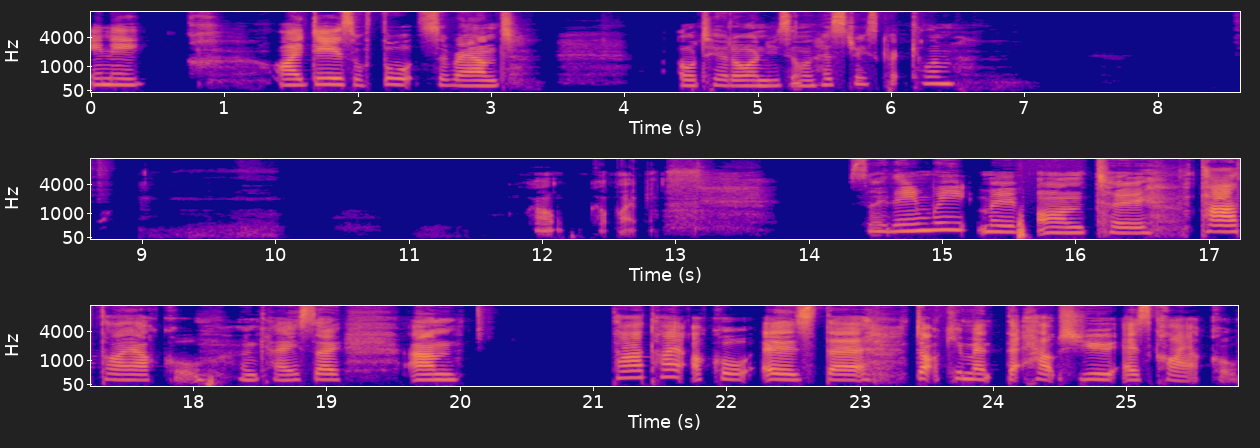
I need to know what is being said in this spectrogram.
Any ideas or thoughts around Aotearoa New Zealand Histories curriculum? Oh, can't wait. So then we move on to tātai ako. Okay, so um, tātai ako is the document that helps you as kaiako,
